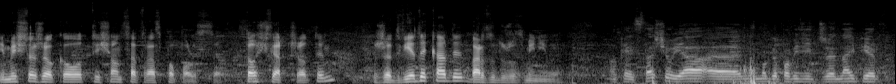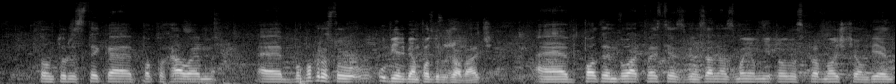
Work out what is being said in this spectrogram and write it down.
i myślę, że około 1000 tras po Polsce. To świadczy o tym, że dwie dekady bardzo dużo zmieniły. Okej, Stasiu, ja e, no, mogę powiedzieć, że najpierw tą turystykę pokochałem, e, bo po prostu uwielbiam podróżować. E, potem była kwestia związana z moją niepełnosprawnością, więc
